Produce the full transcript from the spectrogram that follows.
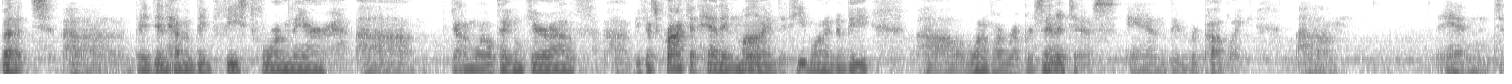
but uh, they did have a big feast for him there, uh, got him well taken care of, uh, because Crockett had in mind that he wanted to be one of our representatives in the Republic. Um, and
